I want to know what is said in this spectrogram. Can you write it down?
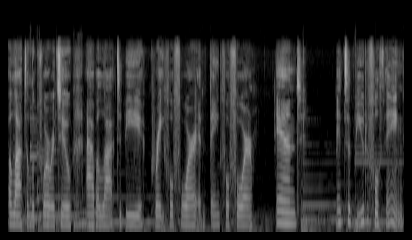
a lot to look forward to. I have a lot to be grateful for and thankful for. And it's a beautiful thing.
